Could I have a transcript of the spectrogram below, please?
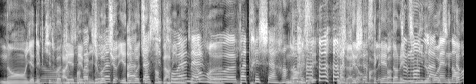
Non, il y a des petites voitures. Ah, il y a sans des- permis. des voitures- il y a des Ah, voitures la sans permis Citroën, elle maintenant, vaut euh, euh, pas très cher. hein. Non, mais c'est pas très cher, c'est quand même dans les Tout le 10 000 monde l'a euros, etc. maintenant.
